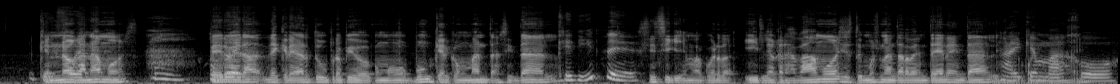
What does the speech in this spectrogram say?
que no fuerte. ganamos. Pero Hombre. era de crear tu propio como búnker con mantas y tal. ¿Qué dices? Sí, sí, que yo me acuerdo. Y lo grabamos y estuvimos una tarde entera y tal. Ay, qué majo.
